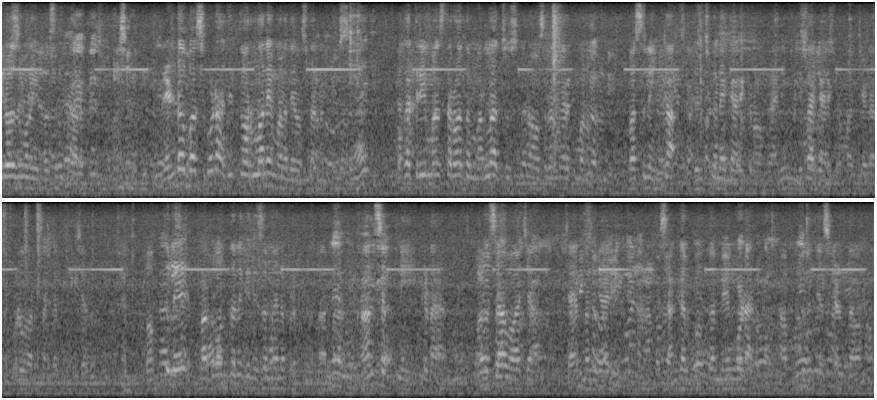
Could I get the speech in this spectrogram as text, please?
ఈరోజు మనం ఈ బస్సును ప్రారంభించాం. రెండో బస్సు కూడా అతి త్వరలోనే మన దేవస్థానానికి వస్తుంది. ఒక త్రీ మంత్స్ తర్వాత మరలా చూసుకుని అవసరం మేరకు మనం బస్సును ఇంకా పెంచుకునే కార్యక్రమం కానీ మిగతా కార్యక్రమాలు చేయడానికి కూడా వారు సంకల్పించారు. భక్తులే భగవంతునికి నిజమైన ప్రతినిధులు కాన్సెప్ట్ని ఇక్కడ మనసా వాచ చైర్మన్ గారి సంకల్పంతో మేము కూడా ఆ ముందుకు తీసుకెళ్తా ఉన్నాం.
